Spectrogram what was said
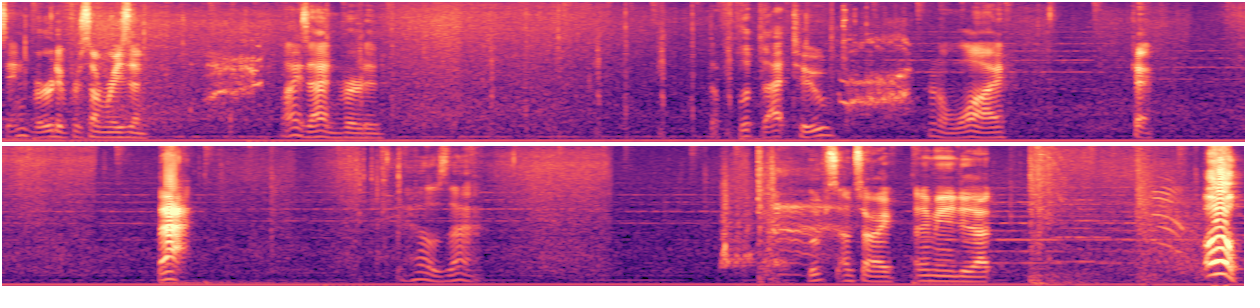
It's inverted for some reason. Why is that inverted? To flip that too? I don't know why. Okay. That! What the hell is that? Oops, I'm sorry. I didn't mean to do that. Oh!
